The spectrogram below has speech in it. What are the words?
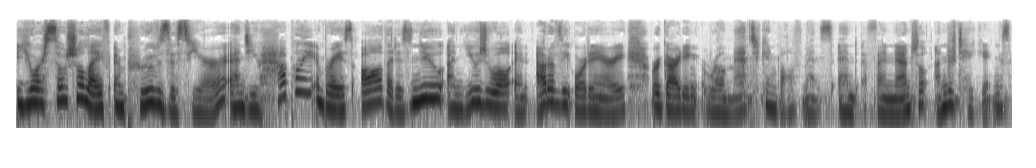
Your social life improves this year, and you happily embrace all that is new, unusual, and out of the ordinary regarding romantic involvements and financial undertakings.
